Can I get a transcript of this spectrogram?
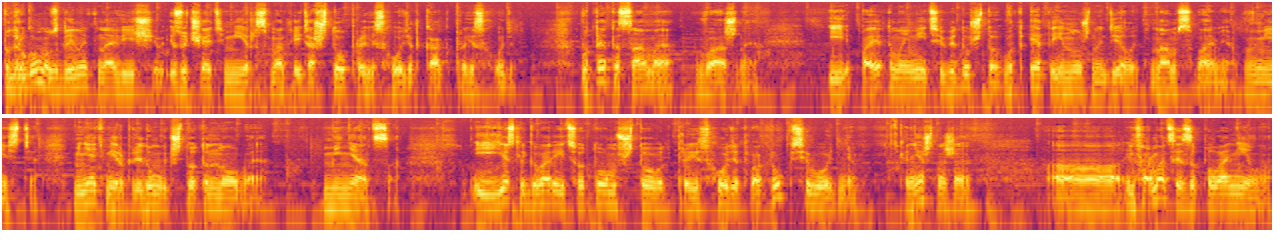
По-другому взглянуть на вещи, изучать мир, смотреть, а что происходит, как происходит. Вот это самое важное. И поэтому имейте в виду, что вот это и нужно делать нам с вами вместе. Менять мир, придумывать что-то новое, меняться. И если говорить о том, что вот происходит вокруг сегодня, конечно же, а, информация заполонила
